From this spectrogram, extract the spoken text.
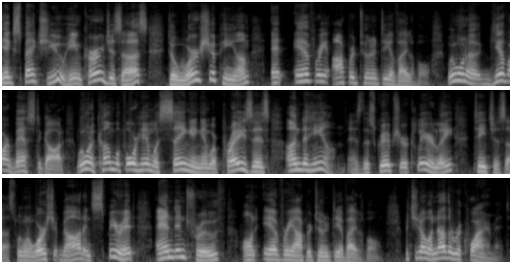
he expects you. He encourages us to worship Him at every opportunity available. We want to give our best to God. We want to come before Him with singing and with praises unto Him, as the Scripture clearly teaches us. We want to worship God in spirit and in truth on every opportunity available. But you know, another requirement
